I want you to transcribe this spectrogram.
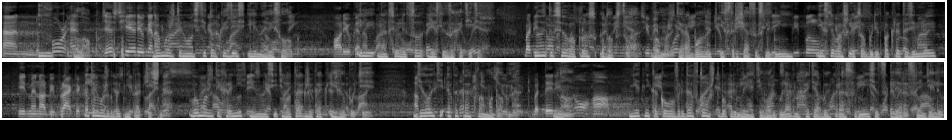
и лоб. Вы можете нанести только здесь или на весь лоб, или на все лицо, если захотите. Но это все вопрос удобства. Вы можете работать и встречаться с людьми. Если ваше лицо будет покрыто землей, это может быть непрактично. Вы можете хранить и наносить его так же, как и вибути. Делайте это как вам удобно. Но нет никакого вреда в том, чтобы применять его регулярно хотя бы раз в месяц или раз в неделю,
